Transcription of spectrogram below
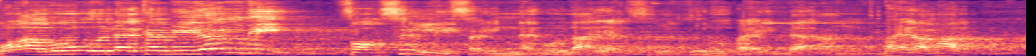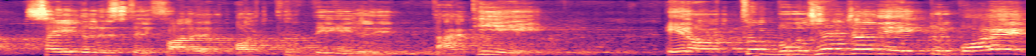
وأبوء لك بذنبي فاغفر لي فإنه لا يغفر الذنوب إلا أنت ভাই আমার সাইদুল ইস্তিগফারের অর্থের দিকে যদি তাকিয়ে এর অর্থ বুঝে যদি একটু পড়েন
